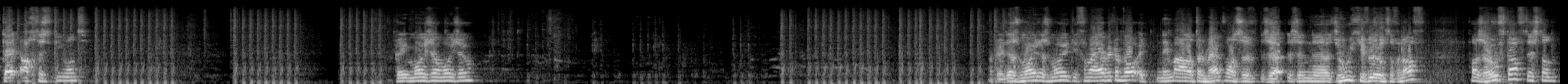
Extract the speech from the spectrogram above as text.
Daar achter zit iemand. Oké, mooi zo, mooi zo. Oké, dat is mooi, dat is mooi. Die van mij heb ik hem wel. Ik neem aan dat ik hem heb, want eh, zijn hoedje vleug er vanaf. Van zijn hoofd af, dus dan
